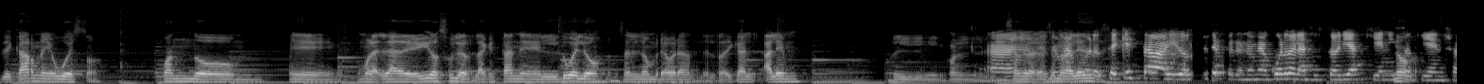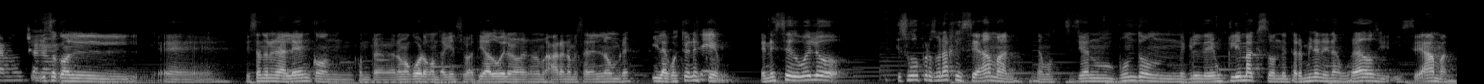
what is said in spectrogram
de carne y hueso. Cuando, eh, como la, la de Guido Zuller, la que está en el duelo, no me sale el nombre ahora del radical, Alem. Con, el- con el- Ah, Sandra- no me Alem. acuerdo. Sé que estaba Guido Zuller, pero no me acuerdo las historias, quién hizo No. quién, ya mucho. Hizo no- con el, eh, Lisandro Nalén con, contra, no me acuerdo contra quién se batía duelo, no- ahora no me sale el nombre. Y la cuestión es Sí. que en ese duelo esos dos personajes se aman, digamos, se llegan a un punto de un clímax donde terminan enamorados y, y se aman.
